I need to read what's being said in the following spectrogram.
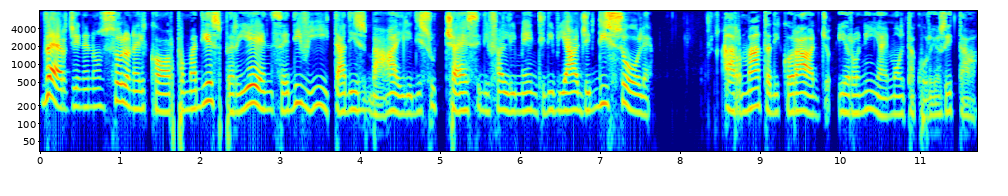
vergine non solo nel corpo, ma di esperienze, di vita, di sbagli, di successi, di fallimenti, di viaggi, di sole. Armata di coraggio, ironia e molta curiosità,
